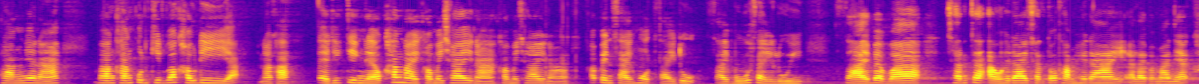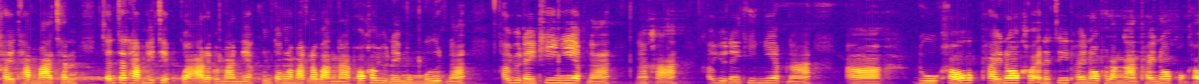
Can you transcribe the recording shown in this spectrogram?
ครั้งเนี่ยนะ บางครั้งคุณคิดว่าเขาดีอะนะคะ แต่ที่จริงแล้วข้างในเขาไม่ใช่นะ เขาไม่ใช่นะ เขาเป็นสายโหดสายดุสายบู๊สายลุย สายแบบว่าฉันจะเอาให้ได้ฉันต้องทำให้ได้อะไรประมาณนี้ใครทำมาฉันฉันจะทำให้เจ็บกว่าอะไรประมาณนี้คุณต้องระมัดระวังนะ เพราะเขาอยู่ในมุมมืดนะเขาอยู่ในที่เงียบนะนะคะเขาอยู่ในที่เงียบนะดูเขาภายนอกเขา energy ภายนอกพลังงานภายนอกของเขา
